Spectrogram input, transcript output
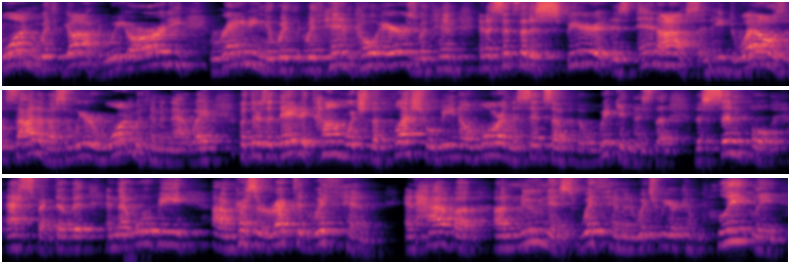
one with God. We are already reigning with, with Him, co-heirs with Him in a sense that His Spirit is in us and He dwells inside of us and we are one with Him in that way. But there's a day to come which the flesh will be no more in the sense of the wickedness, the, the sinful aspect of it, and that we'll be um, resurrected with Him and have a, a newness with Him in which we are completely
